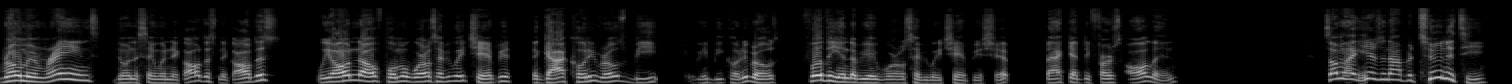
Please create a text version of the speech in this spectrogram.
Roman Reigns doing the same with Nick Aldis. Nick Aldis, we all know, former World's Heavyweight Champion, the guy Cody Rhodes beat. He beat Cody Rhodes for the NWA World's Heavyweight Championship back at the first All In. So I'm like, here's an opportunity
